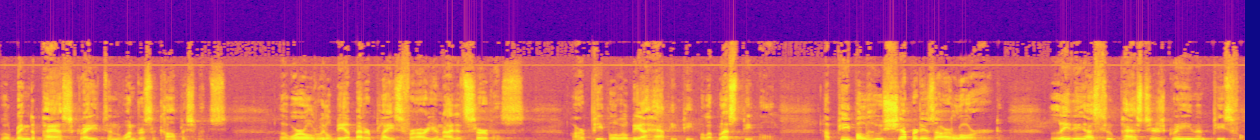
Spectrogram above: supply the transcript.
will bring to pass great and wondrous accomplishments. The world will be a better place for our united service. Our people will be a happy people, a blessed people, a people whose shepherd is our Lord, leading us through pastures green and peaceful,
